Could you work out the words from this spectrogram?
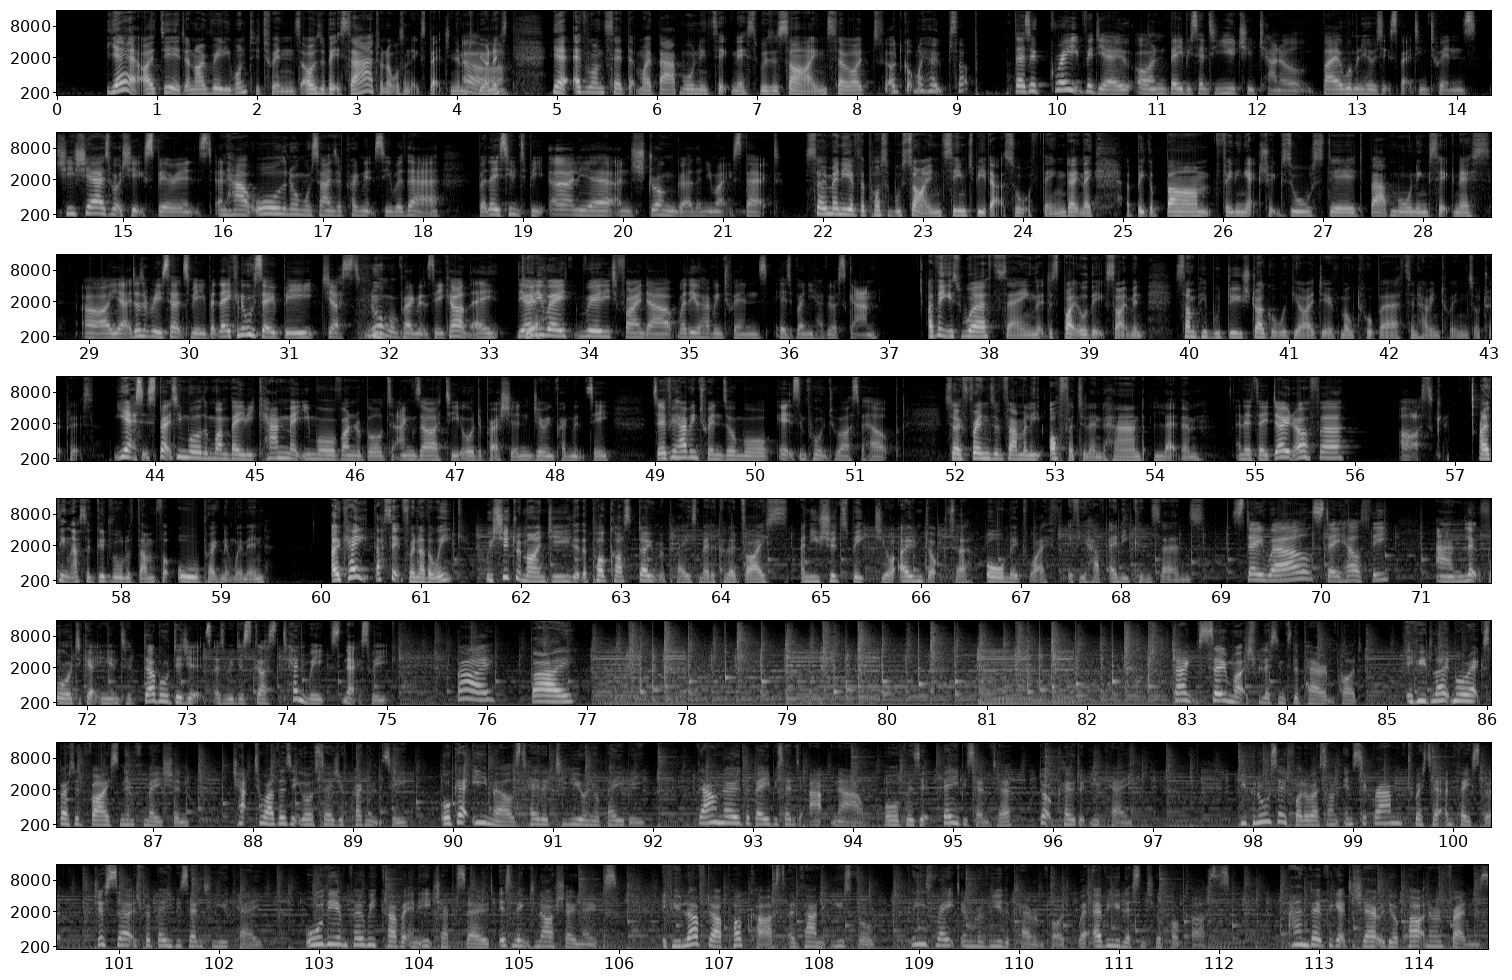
Yeah, I did, and I really wanted twins. I was a bit sad when I wasn't expecting them, to be honest. Yeah, everyone said that my bad morning sickness was a sign, so I'd, I'd got my hopes up. There's a great video on Baby Centre YouTube channel by a woman who was expecting twins. She shares what she experienced and how all the normal signs of pregnancy were there, but they seemed to be earlier and stronger than you might expect. So many of the possible signs seem to be that sort of thing, don't they? A bigger bump, feeling extra exhausted, bad morning sickness. Oh, yeah, it doesn't really it to me, but they can also be just normal pregnancy, can't they? The Yeah. only way really to find out whether you're having twins is when you have your scan. I think it's worth saying that despite all the excitement, some people do struggle with the idea of multiple births and having twins or triplets. Yes, expecting more than one baby can make you more vulnerable to anxiety or depression during pregnancy. So if you're having twins or more, it's important to ask for help. So if friends and family offer to lend a hand, let them. And if they don't offer, ask. I think that's a good rule of thumb for all pregnant women. Okay, that's it for another week. We should remind you that the podcast don't replace medical advice, and you should speak to your own doctor or midwife if you have any concerns. Stay well, stay healthy, and look forward to getting into double digits as we discuss 10 weeks next week. Bye. Bye. Thanks so much for listening to the Parent Pod. If you'd like more expert advice and information, chat to others at your stage of pregnancy, or get emails tailored to you and your baby, download the Baby Centre app now or visit babycentre.co.uk. You can also follow us on Instagram, Twitter, and Facebook. Just search for Baby Centre UK. All the info we cover in each episode is linked in our show notes. If you loved our podcast and found it useful, please rate and review the Parent Pod wherever you listen to your podcasts. And don't forget to share it with your partner and friends.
